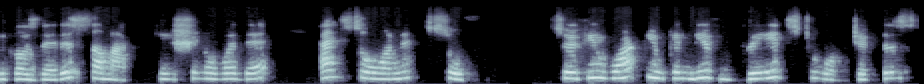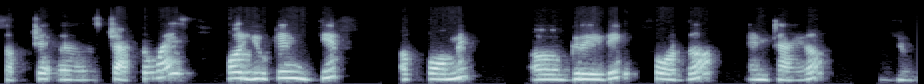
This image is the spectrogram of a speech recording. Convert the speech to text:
because there is some application over there and so on and so forth. So if you want, you can give grades to objectives subject, uh, chapter-wise or you can give a common uh, grading for the entire unit.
